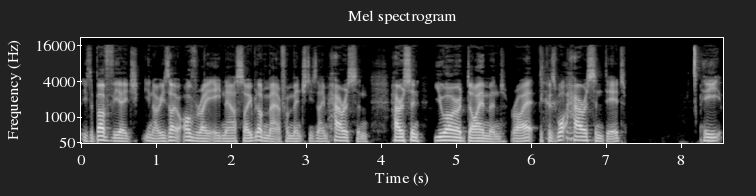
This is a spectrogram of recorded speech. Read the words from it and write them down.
he's above the age, you know, he's over 18 now, so it doesn't matter if I mention his name. Harrison, Harrison, you are a diamond, right? Because what mm. Harrison did, he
